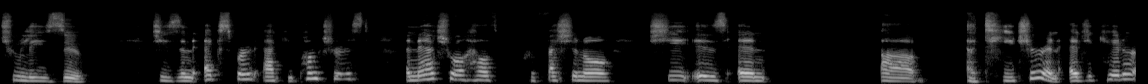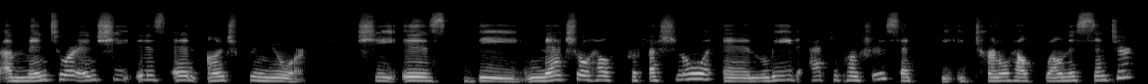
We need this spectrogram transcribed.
Chuli Zhou. She's an expert acupuncturist, a natural health professional. She is an uh, a teacher, an educator, a mentor, and she is an entrepreneur. She is the natural health professional and lead acupuncturist at the Eternal Health Wellness Center.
